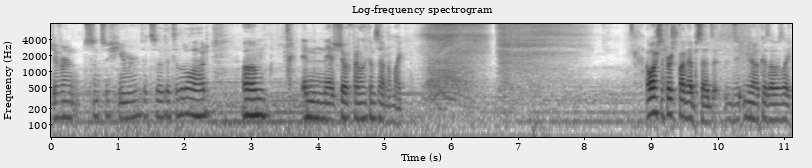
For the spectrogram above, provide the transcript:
Different sense of humor. That's a, that's a little odd. Um, and then the show finally comes out, and I'm like, I watched the first five episodes, you know, because I was like,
